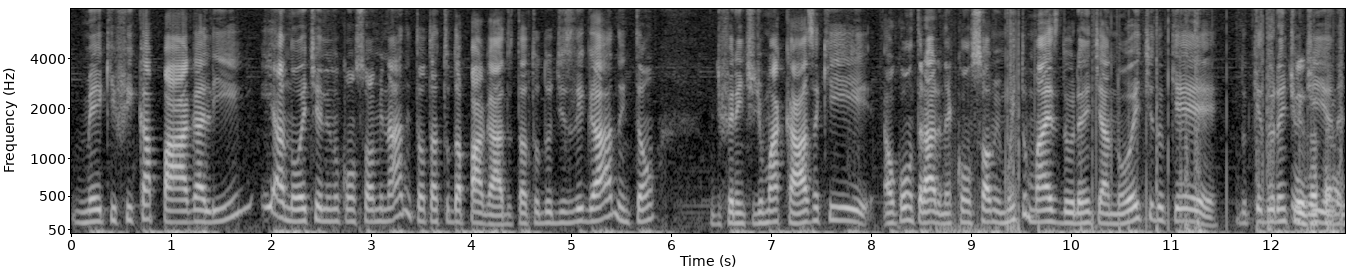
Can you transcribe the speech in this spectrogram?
meio que fica paga ali e à noite ele não consome nada, então tá tudo apagado, tá tudo desligado, então diferente de uma casa que ao contrário, né, consome muito mais durante a noite do que do que durante o dia, né?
